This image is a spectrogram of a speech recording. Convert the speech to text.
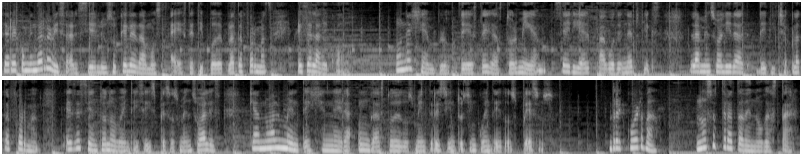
Se recomienda revisar si el uso que le damos a este tipo de plataformas es el adecuado. Un ejemplo de este gasto hormiga sería el pago de Netflix. La mensualidad de dicha plataforma es de 196 pesos mensuales, que anualmente genera un gasto de 2.352 pesos. Recuerda, no se trata de no gastar,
